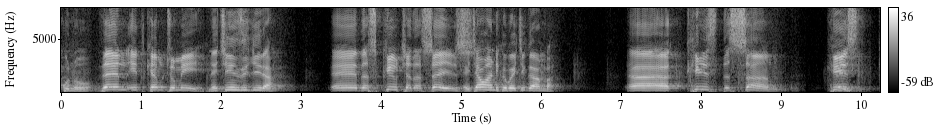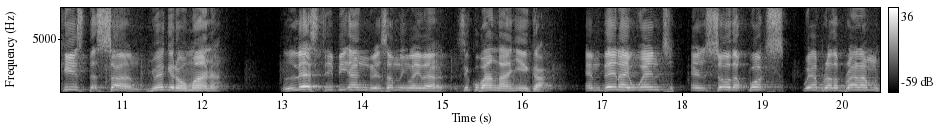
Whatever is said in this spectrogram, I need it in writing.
kuno then it came to me. uh, the scripture that says, uh, kiss the son, kiss, kiss the son, lest he be angry, something like that. si kubanga And then I went and saw the quotes where Brother Branham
